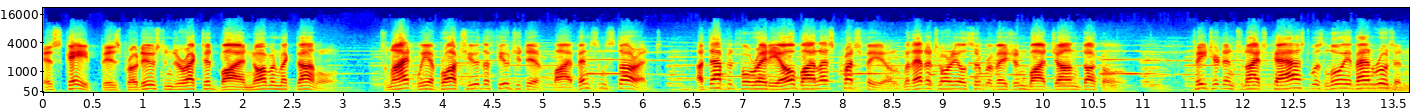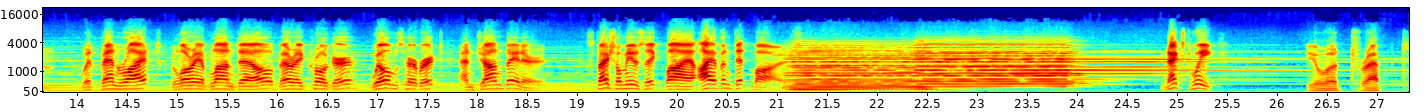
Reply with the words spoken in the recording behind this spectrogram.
Escape is produced and directed by Norman Macdonnell. Tonight we have brought you The Fugitive by Vincent Starrett, adapted for radio by Les Crutchfield, with editorial supervision by John Dunkel. Featured in tonight's cast was Louis Van Rooten, with Ben Wright, Gloria Blondell, Berry Kroeger, Wilms Herbert, and John Dehner. Special music by Ivan Ditmars. Next week, You are trapped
